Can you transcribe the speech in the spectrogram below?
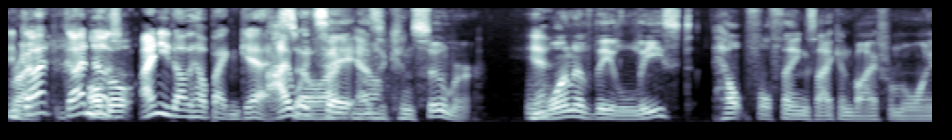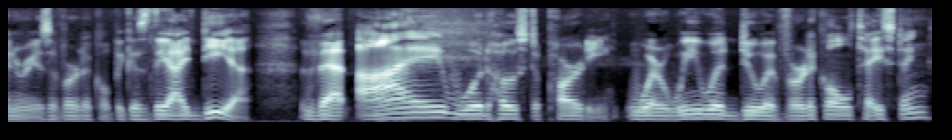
And right. God God knows Although- I need all the help I can get. I so would say, you as know. a consumer, Yeah. one of the least helpful things I can buy from a winery is a vertical because the idea that I would host a party where we would do a vertical tasting,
